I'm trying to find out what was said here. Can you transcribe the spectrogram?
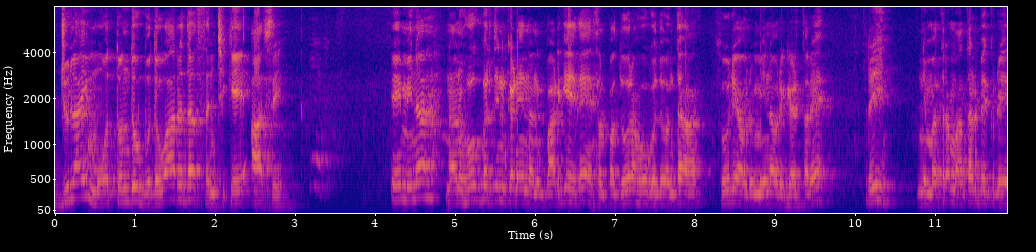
ಜುಲೈ ಮೂವತ್ತೊಂದು ಬುಧವಾರದ ಸಂಚಿಕೆ ಆಸೆ. ಏ ಮೀನಾ, ನಾನು ಹೋಗಿ ಬರ್ತೀನಿ ಕಡೆ ನನಗೆ ಬಾಡಿಗೆ ಇದೆ, ಸ್ವಲ್ಪ ದೂರ ಹೋಗೋದು ಅಂತ ಸೂರ್ಯ ಅವರು ಮೀನಾ ಅವ್ರಿಗೆ ಹೇಳ್ತಾರೆ. ರೀ ನಿಮ್ಮ ಹತ್ರ ಮಾತಾಡಬೇಕು ರೀ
